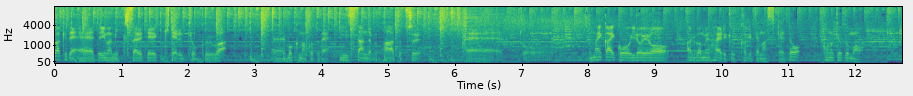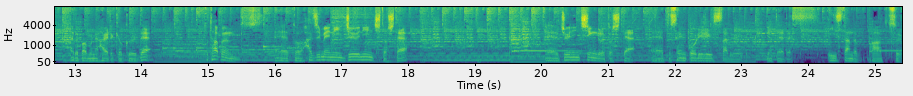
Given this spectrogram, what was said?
わけで、えー、と今ミックスされてきてる曲は、えー僕誠で「イースタンダムパート2」えーっと毎回こういろいろアルバムに入る曲かけてますけどこの曲もアルバムに入る曲で多分、えー、と初めに12インチとして、えー12インチシングルとして、えー、と先行リリースされる予定です「イースタンダムパート2」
